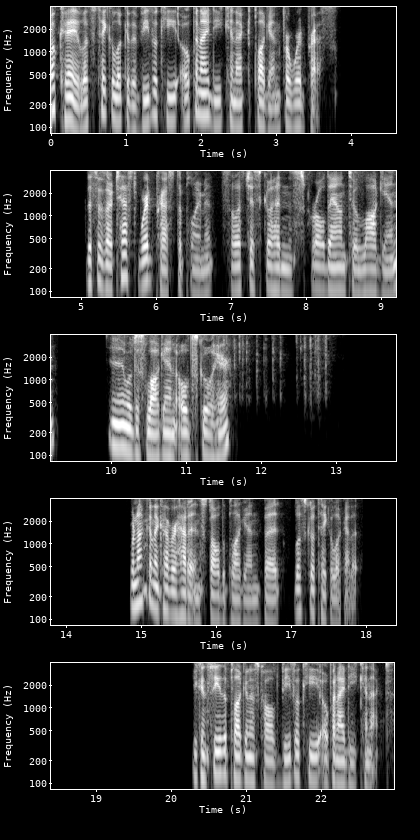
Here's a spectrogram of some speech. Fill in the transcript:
Okay, let's take a look at the VivoKey OpenID Connect plugin for WordPress. This is our test WordPress deployment, so let's just go ahead and scroll down to login. And we'll just log in old school here. We're not going to cover how to install the plugin, but let's go take a look at it. You can see the plugin is called VivoKey OpenID Connect.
